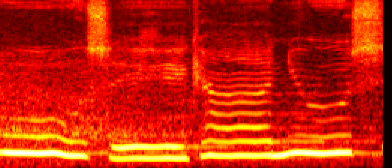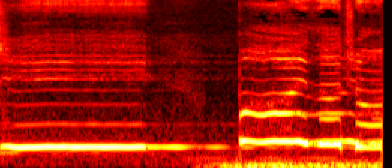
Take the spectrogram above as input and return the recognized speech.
Lucy, can you see by the early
